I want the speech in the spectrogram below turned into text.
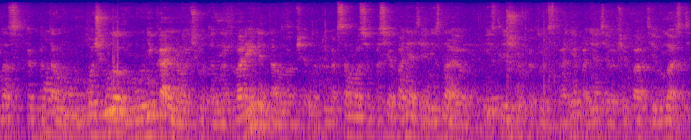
у нас как бы там очень много уникального чего-то натворили, там вообще, например, само по себе понятие, я не знаю, есть ли еще в какой-то стране понятие вообще партии власти.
